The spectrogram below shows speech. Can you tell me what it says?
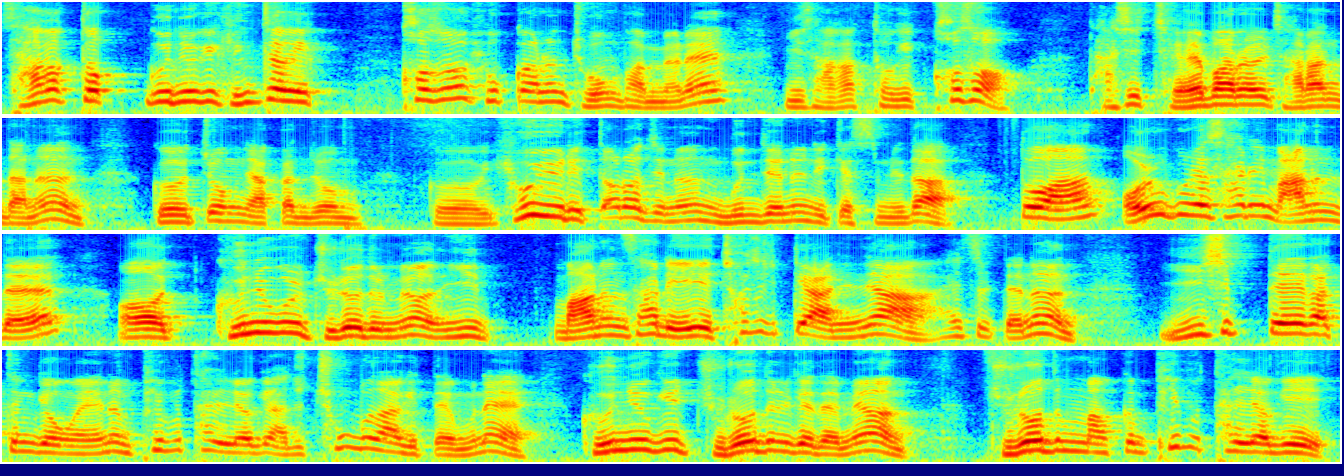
사각턱 근육이 굉장히 커서 효과는 좋은 반면에 이 사각턱이 커서 다시 재발을 잘한다는 그 좀 약간 좀 그 효율이 떨어지는 문제는 있겠습니다. 또한 얼굴에 살이 많은데 어, 근육을 줄여들면 이 많은 살이 처질 게 아니냐 했을 때는 20대 같은 경우에는 피부 탄력이 아주 충분하기 때문에 근육이 줄어들게 되면 줄어든 만큼 피부 탄력이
